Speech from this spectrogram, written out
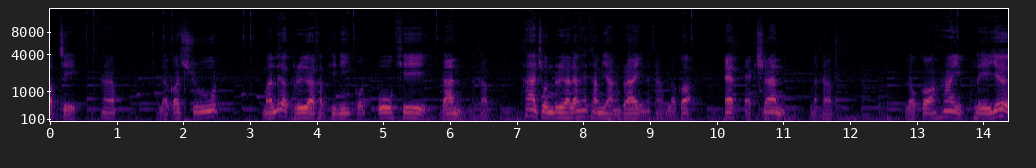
object นะครับ แล้วก็ shoot มาเลือกเรือครับทีนี้กดโอเคดันนะครับ ถ้าชนเรือแล้วให้ทำอย่างไรนะครับ เราก็ add action นะครับ แล้วก็ให้ player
